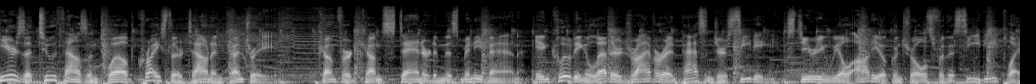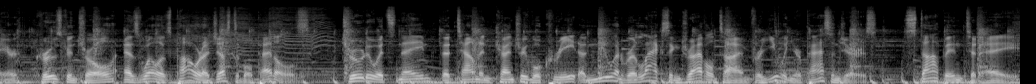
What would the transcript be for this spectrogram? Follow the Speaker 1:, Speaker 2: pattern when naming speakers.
Speaker 1: Here's a 2012 Chrysler Town & Country. Comfort comes standard in this minivan, including leather driver and passenger seating, steering wheel audio controls for the CD player, cruise control, as well as power adjustable pedals. True to its name, the Town & Country will create a new and relaxing travel time for you and your passengers. Stop in today.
